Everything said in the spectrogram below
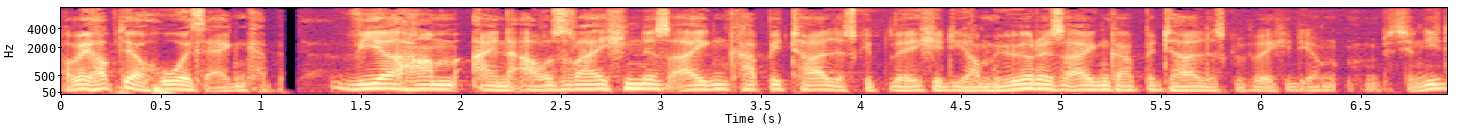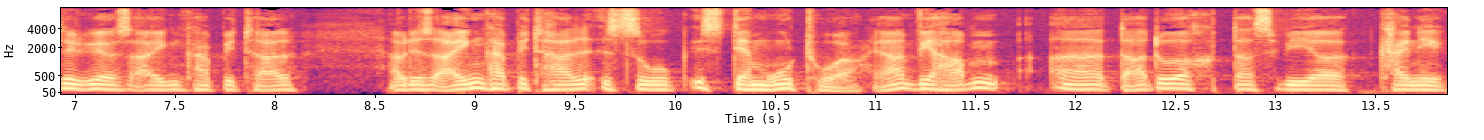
Aber ihr habt ja hohes Eigenkapital. Wir haben ein ausreichendes Eigenkapital. Es gibt welche, die haben höheres Eigenkapital. Es gibt welche, die haben ein bisschen niedrigeres Eigenkapital. Aber das Eigenkapital ist so, ist der Motor. Ja, wir haben äh, dadurch, dass wir keine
